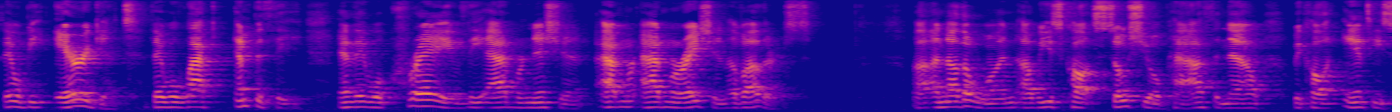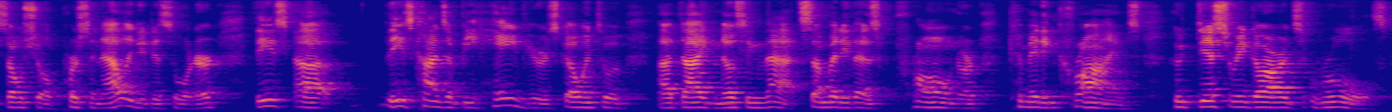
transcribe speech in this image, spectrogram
They will be arrogant. They will lack empathy and they will crave the admiration, admir admiration of others. Uh, another one, uh, we used to call it sociopath, and now we call it antisocial personality disorder. These, uh, these kinds of behaviors go into uh, diagnosing that. Somebody that is prone or committing crimes, who disregards rules,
